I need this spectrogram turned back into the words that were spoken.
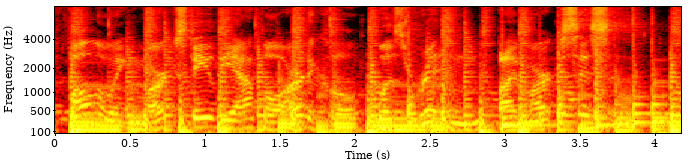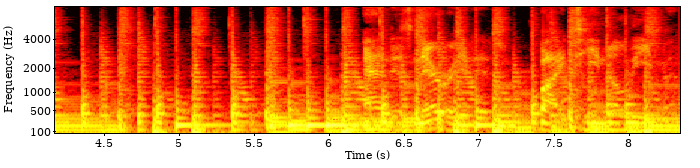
following Mark's Daily Apple article was written by Mark Sisson and is narrated by Tina Leaman.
